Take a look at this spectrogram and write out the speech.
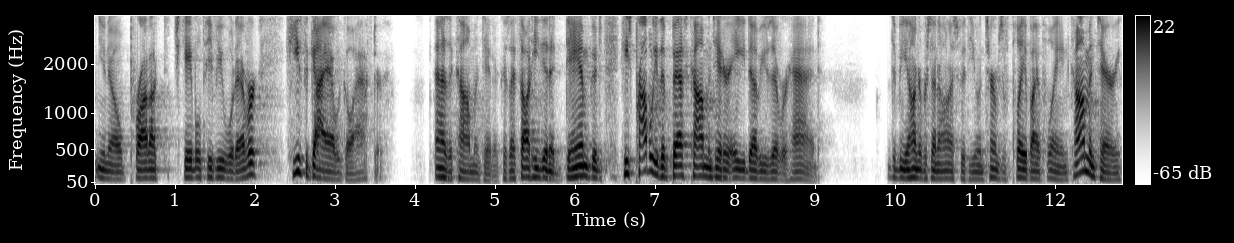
you know, product, cable TV, whatever, he's the guy I would go after as a commentator because I thought he did a damn good. He's probably the best commentator AEW's ever had. To be 100% honest with you, in terms of play by play and commentary,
